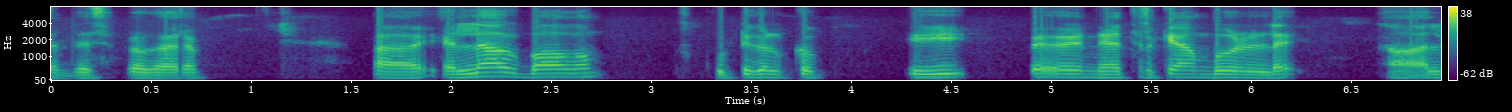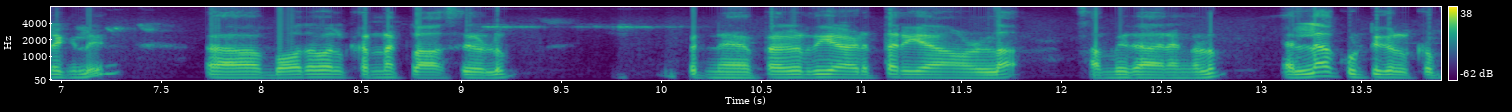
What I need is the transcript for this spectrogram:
നിർദ്ദേശപ്രകാരം എല്ലാ വിഭാഗം കുട്ടികൾക്കും ഈ നേച്ചർ ക്യാമ്പുകളിലെ അല്ലെങ്കിൽ ബോധവൽക്കരണ ക്ലാസ്സുകളും പിന്നെ പ്രകൃതിയെ അടുത്തറിയാനുള്ള സംവിധാനങ്ങളും എല്ലാ കുട്ടികൾക്കും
